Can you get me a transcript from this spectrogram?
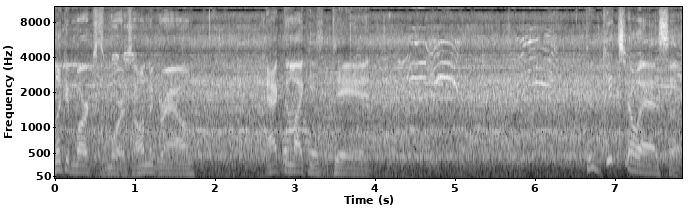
Look at Marcus Morris on the ground, acting wow. like he's dead. Dude, get your ass up.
